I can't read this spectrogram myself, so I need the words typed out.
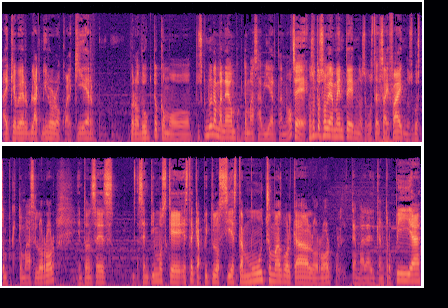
hay que ver Black Mirror o cualquier producto como pues de una manera un poquito más abierta, ¿no? Sí. Nosotros obviamente nos gusta el sci-fi, nos gusta un poquito más el horror, entonces sentimos que este capítulo sí está mucho más volcado al horror por el tema de la licantropía.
